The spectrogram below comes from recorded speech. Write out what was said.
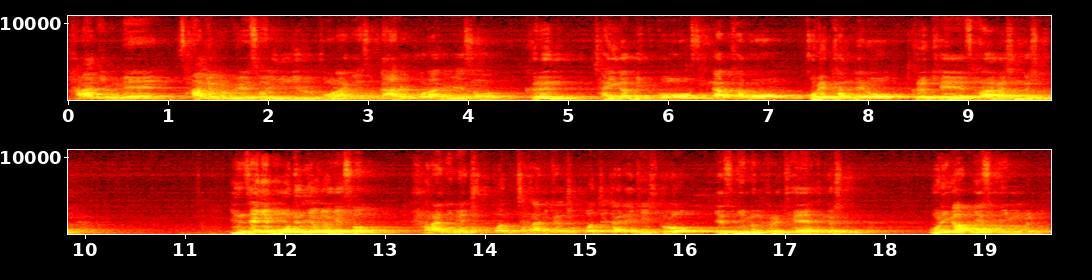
하나님의 사명을 위해서 인류를 구원하기 위해서 나를 구원하기 위해서 그는 자기가 믿고 생각하고 고백한 대로 그렇게 살아가신 것입니다. 인생의 모든 영역에서 하나님의 첫 번째 하나님께서 첫 번째 자리에 계시도록 예수님은 그렇게 한 것입니다. 우리가 예수님을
